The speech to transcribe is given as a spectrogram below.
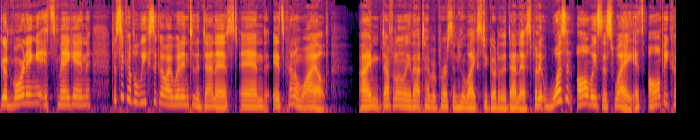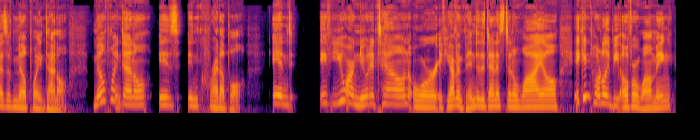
Good morning, it's Megan. Just a couple weeks ago, I went into the dentist, and it's kind of wild. I'm definitely that type of person who likes to go to the dentist, but it wasn't always this way. It's all because of Millpoint Dental. Millpoint Dental is incredible. And if you are new to town or if you haven't been to the dentist in a while, it can totally be overwhelming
